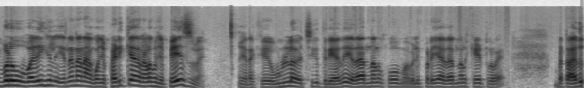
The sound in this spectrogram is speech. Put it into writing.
இவ்வளவு வழிகள் என்னென்னா நான் கொஞ்சம் படிக்காதனால கொஞ்சம் பேசுவேன். எனக்கு உள்ளே வச்சுக்க தெரியாது. எதாக இருந்தாலும் கோபமாக வெளிப்படையாக எதாக இருந்தாலும் கேட்டுருவேன். பட் அது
